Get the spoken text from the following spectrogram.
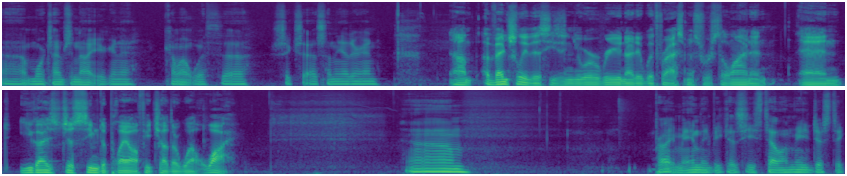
Uh, more times than not, you're gonna come out with uh, success on the other end. Um, eventually, this season, you were reunited with Rasmus Ristolainen, and you guys just seemed to play off each other well. Why? Um, probably mainly because he's telling me just to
